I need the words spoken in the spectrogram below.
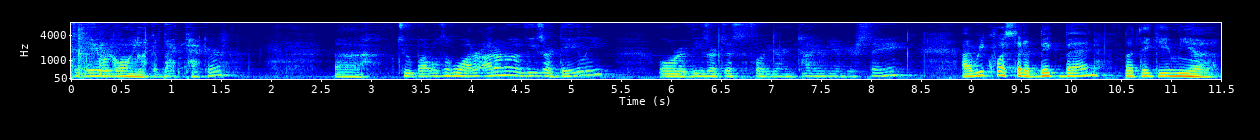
Today we're going like a backpacker. Uh, two bottles of water. I don't know if these are daily or if these are just for your entirety of your stay. I requested a big bed, but they gave me a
